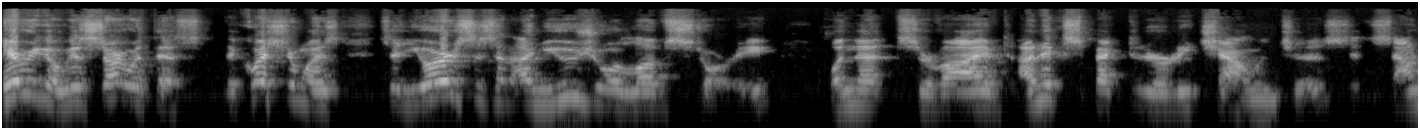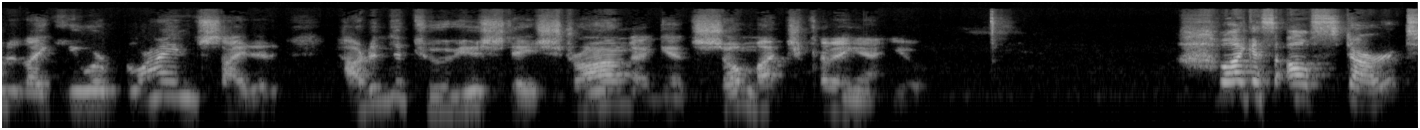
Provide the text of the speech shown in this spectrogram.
Here we go. We're going to start with this. The question was so yours is an unusual love story, one that survived unexpected early challenges. It sounded like you were blindsided. How did the two of you stay strong against so much coming at you? well, I guess I'll start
